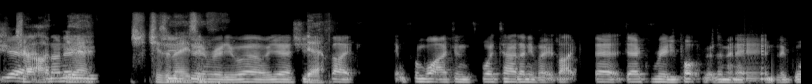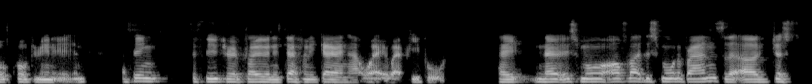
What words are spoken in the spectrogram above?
yeah, Shout out, and I know yeah. you- She's amazing. doing really well. Yeah, she's Yeah. like from what I can tell anyway, like they're they're really popular at the minute in the core, community, and I think the future of clothing is definitely going that way, where people hey, notice more of like the smaller brands that are just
